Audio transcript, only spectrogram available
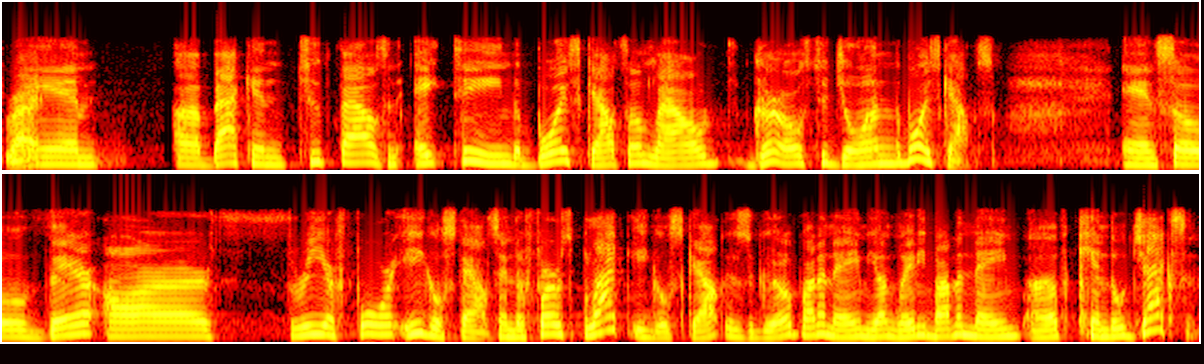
Right. And uh, back in 2018, the Boy Scouts allowed girls to join the Boy Scouts. And so there are three or four Eagle Scouts. And the first black Eagle Scout is a girl by the name, young lady by the name of Kendall Jackson.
